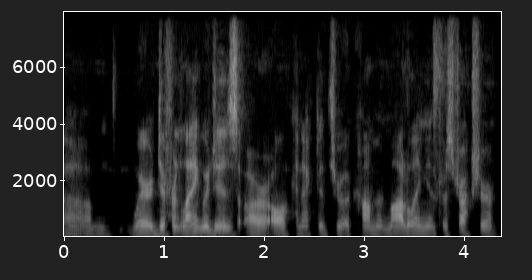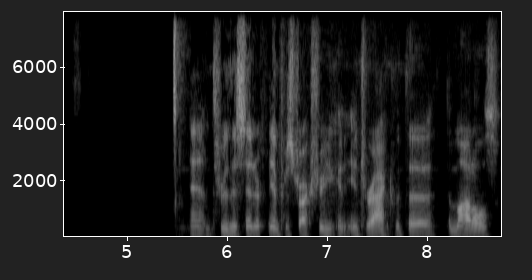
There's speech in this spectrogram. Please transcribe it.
um, where different languages are all connected through a common modeling infrastructure. And through this infrastructure, you can interact with the, the models.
